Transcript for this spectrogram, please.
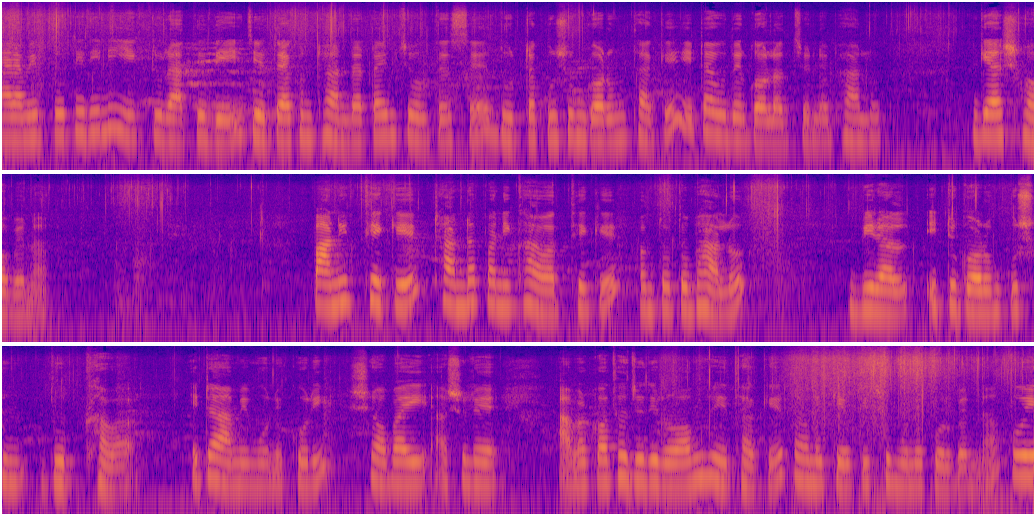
আর আমি প্রতিদিনই একটু রাতে দেই, যেহেতু এখন ঠান্ডা টাইম চলতেছে, দুধটা কুসুম গরম থাকে, এটা ওদের গলার জন্য ভালো। গ্যাস হবে না। পানির থেকে, ঠান্ডা পানি খাওয়ার থেকে অন্তত ভালো। বিড়াল একটু গরম কুসুম দুধ খাওয়া। এটা আমি মনে করি। সবাই আসলে আমার কথা যদি রং হয়ে থাকে, তাহলে কেউ কিছু মনে করবেন না। ওই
